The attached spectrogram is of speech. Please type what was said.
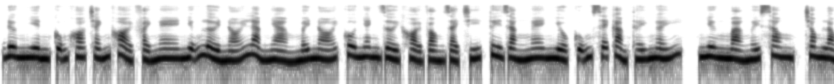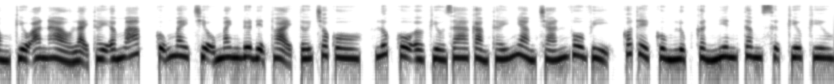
đương nhiên cũng khó tránh khỏi phải nghe những lời nói làm nhảm mấy nói cô nhanh rời khỏi vòng giải trí tuy rằng nghe nhiều cũng sẽ cảm thấy ngấy, nhưng mà ngấy xong, trong lòng Kiều An Hảo lại thấy ấm áp, cũng may Triệu Manh đưa điện thoại tới cho cô, lúc cô ở Kiều Gia cảm thấy nhàm chán vô vị, có thể cùng Lục Cần Niên tâm sự kiêu kiêu.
